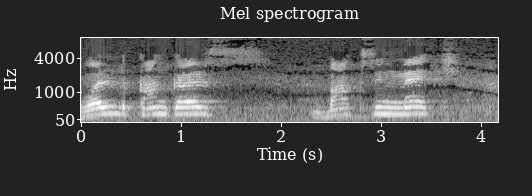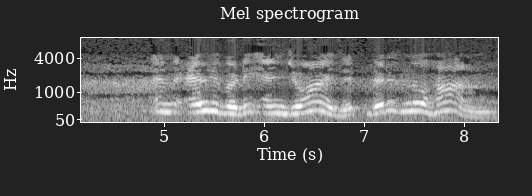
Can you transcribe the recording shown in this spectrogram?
world conquerors boxing match and everybody enjoys it. There is no harm.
